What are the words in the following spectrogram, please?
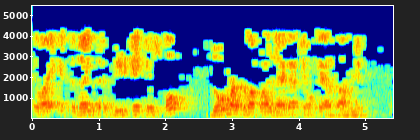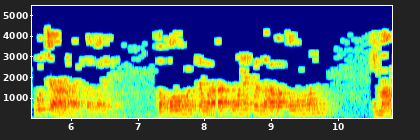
سوائے ابتدائی تقدیر کے کہ اس کو دو مرتبہ پڑھا جائے گا، کیونکہ اذان میں وہ چار مرتبہ ہے۔ تو قوم سے مراد کون ہے؟ فضحاب قوم امام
